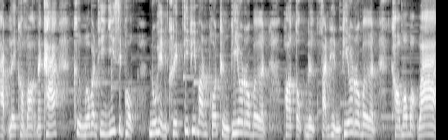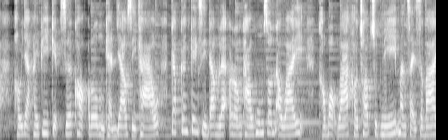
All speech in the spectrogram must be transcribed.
อัดเลยขอบอกนะคะ คือเมื่อวันที่ 26 หนูเห็นคลิปที่พี่บอลโพสต์ถึงพี่โรเบิร์ต พอตกดึกฝันเห็นพี่โรเบิร์ต เขามาบอกว่าเขาอยากให้พี่เก็บเสื้อคอกลม แขนยาวสีขาว กับกางเกงสีดำและรองเท้าหุ้มส้นเอาไว้ เขาบอกว่าเขาชอบชุดนี้มันใส่สบาย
